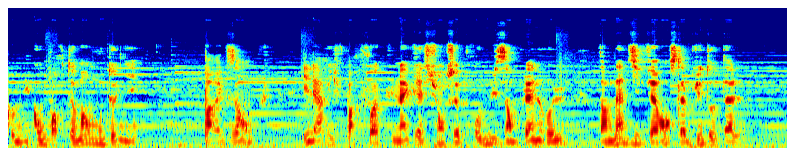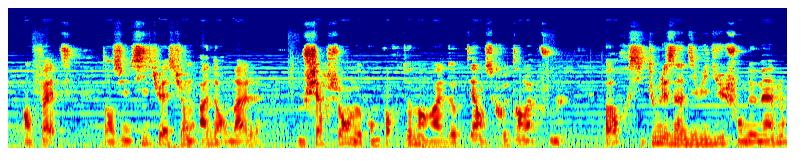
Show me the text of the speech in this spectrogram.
comme les comportements moutonniers. Par exemple, il arrive parfois qu'une agression se produise en pleine rue dans l'indifférence la plus totale. En fait, dans une situation anormale, nous cherchons le comportement à adopter en scrutant la foule. Or, si tous les individus font de même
